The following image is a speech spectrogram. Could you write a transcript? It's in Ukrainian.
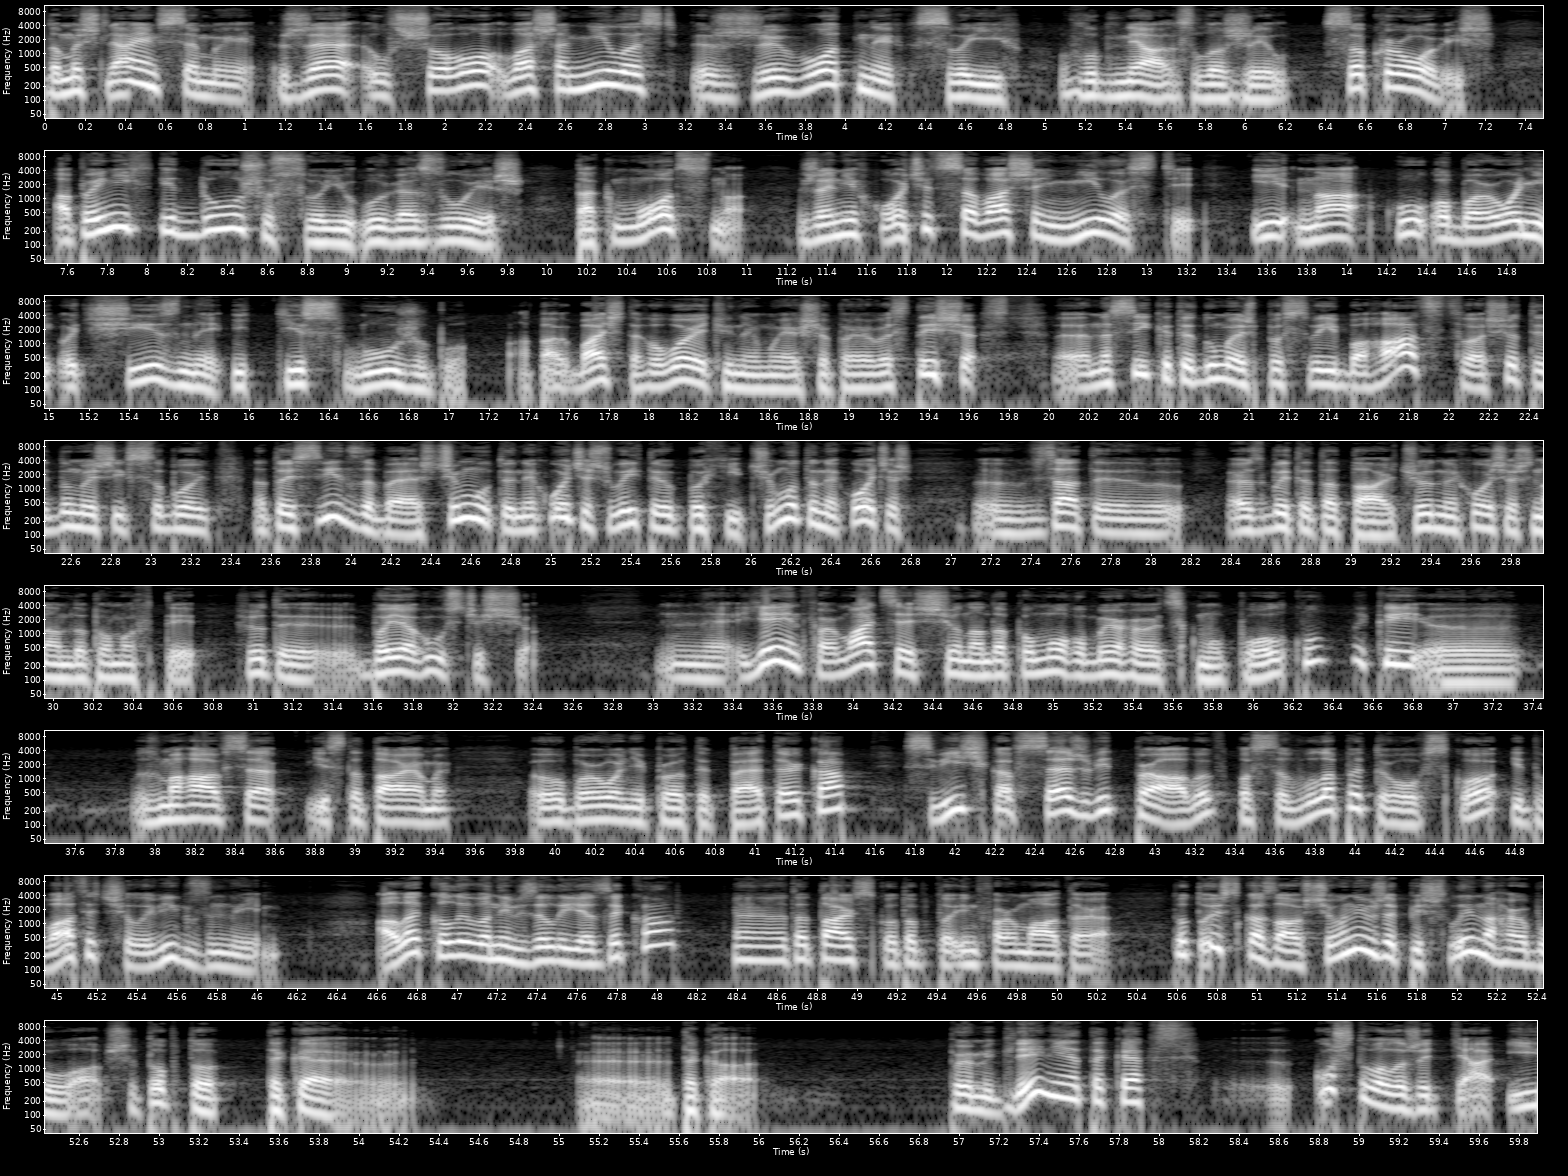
Домишляємося ми, же лшого ваша милость животних своїх в лубнях зложил, сокровищ, а при них і душу свою увязуєш, так моцно, же не хочеться вашей мілості і на ку обороні отчизни іти службу. А так, бачите, говорить він йому, якщо перевести, що е, наскільки ти думаєш про свої багатства, що ти думаєш їх з собою на той світ забереш, чому ти не хочеш вийти у похід? Чому ти не хочеш е, взяти, е, розбити татар? Чому не хочеш нам допомогти? Що ти боягуз чи що? Є інформація, що на допомогу Миргородському полку, який е, змагався із татарами в обороні проти Петерка, Свічка все ж відправив Осавула Петровського і 20 чоловік з ним. Але коли вони взяли язика е, татарського, тобто інформатора, то той сказав, що вони вже пішли награбувавши. Тобто таке, е, е, така промідлення таке е, коштувало життя і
